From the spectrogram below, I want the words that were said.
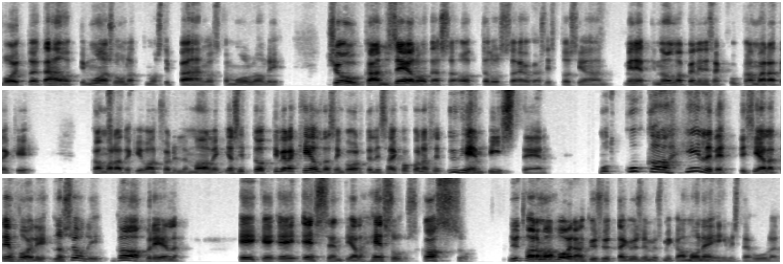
voitto, ja tähän otti mua suunnattomasti päähän, koska mulla oli Joe Cancelo tässä ottelussa, joka siis tosiaan menetti nollapelinsä, kun kamera teki, kamera teki Watfordille maali, ja sitten otti vielä keltaisen kortin, eli sai kokonaisen yhden pisteen. Mutta kuka helvetti siellä tehoili? No se oli Gabriel, a.k.a. Essential Jesus, Kassu. Nyt varmaan voidaan kysyä tämä kysymys, mikä on monen ihmisten huulen.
